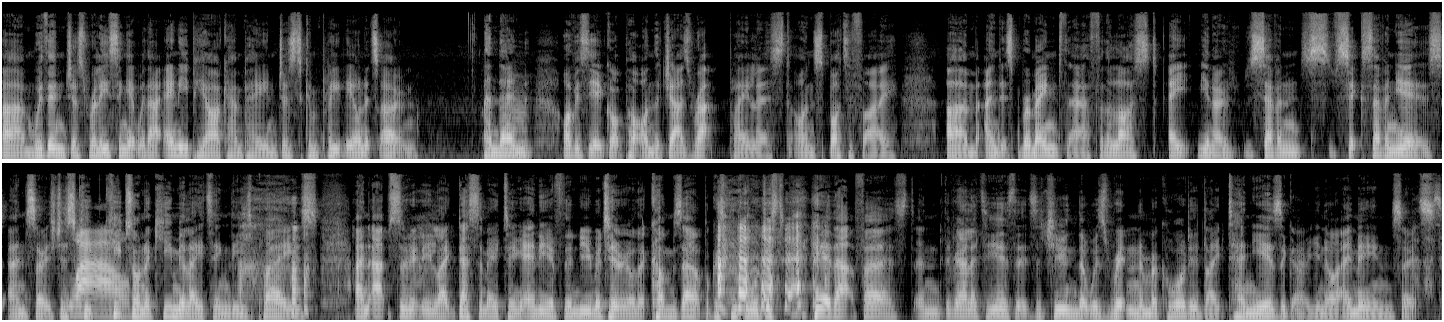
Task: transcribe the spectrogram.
um, within just releasing it without any PR campaign, just completely on its own. And then obviously it got put on the jazz rap playlist on Spotify. Um, and it's remained there for the last eight, you know, seven, six, seven years, and so it's just Wow. keep, keeps on accumulating these plays and absolutely like decimating any of the new material that comes out because people will just hear that first. And the reality is that it's a tune that was written and recorded like ten years ago. You know what I mean? So it's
